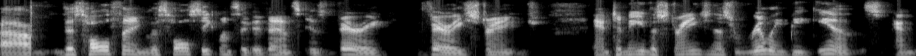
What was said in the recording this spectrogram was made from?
Um, this whole thing, this whole sequence of events, is very, very strange. And to me, the strangeness really begins, and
